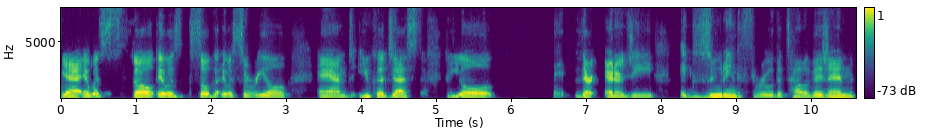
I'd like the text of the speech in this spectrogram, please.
Yeah, it was so it was so good. It was surreal, and you could just feel their energy exuding through the television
